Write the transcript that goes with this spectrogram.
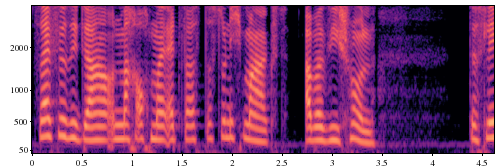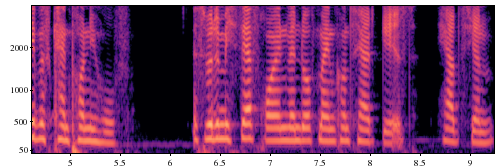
Sei für sie da und mach auch mal etwas, das du nicht magst, aber sie schon. Das Leben ist kein Ponyhof. Es würde mich sehr freuen, wenn du auf mein Konzert gehst. Herzchen.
